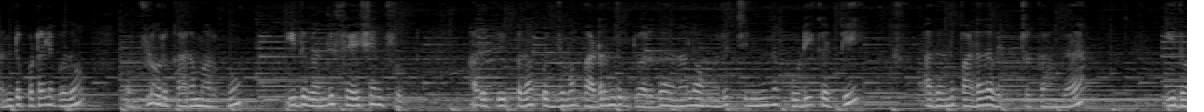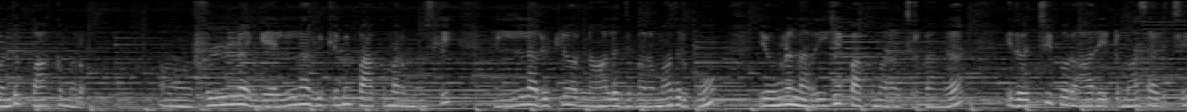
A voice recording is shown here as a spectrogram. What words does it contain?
ரெண்டு போட்டாலே போதும். அவ்வளோ ஒரு காரமாக இருக்கும். இது வந்து ஃபேஷன் ஃப்ரூட் அதுக்கு இப்போ தான் கொஞ்சமாக படர்ந்துக்கிட்டு வருது. அதனால் அவங்க வந்து சின்ன கொடி கட்டி அதை வந்து படர விட்டுருக்காங்க. இது வந்து பாக்கு மரம். ஃபுல்லாக இங்கே எல்லார் வீட்லேயுமே பாக்கு மரம் மோஸ்ட்லி எல்லார் வீட்லேயும் ஒரு நாலஞ்சு மரமாவது இருக்கும். இவங்களும் நிறைய பாக்கு மரம் வச்சுருக்காங்க. இது வச்சு இப்போ ஒரு ஆறு எட்டு மாதம் ஆயிடுச்சு.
